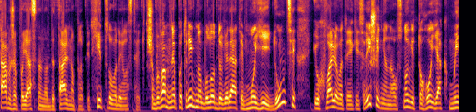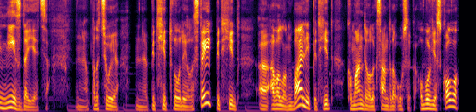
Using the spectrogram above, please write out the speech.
Там вже пояснено детально про підхід True Real Estate. Щоб вам не потрібно було довіряти моїй думці і ухвалювати якісь рішення на основі того, як мені здається, працює підхід True Real Estate, підхід е, Балі, підхід команди Олександра Усика. Обов'язково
